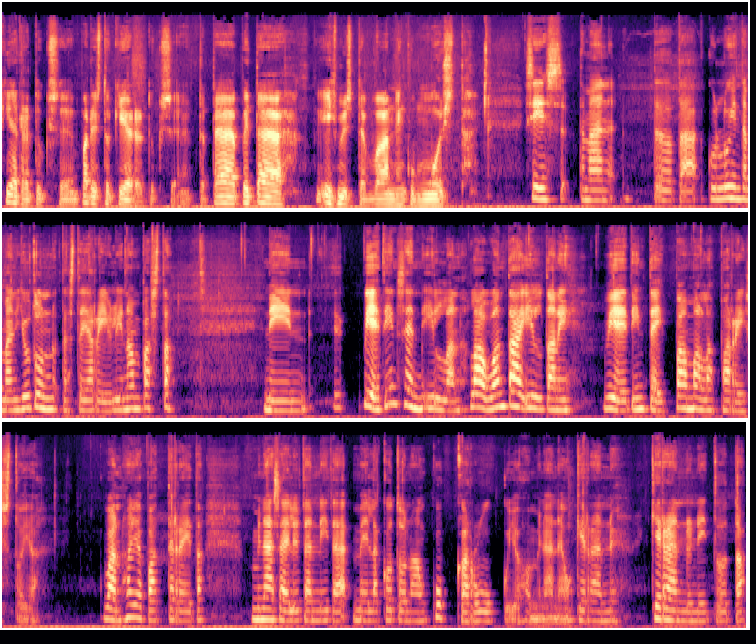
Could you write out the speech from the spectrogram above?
kierrätykseen, paristokierrätykseen. Että tämä pitää ihmisten vaan niin kuin muistaa. Siis tämän, tuota, kun luin tämän jutun tästä Jari Ylinampasta, niin vietin sen illan, lauantai-iltani vietin teippaamalla paristoja, vanhoja pattereita. Minä säilytän niitä, meillä kotona on kukkaruukku, johon minä ne on kerännyt, kerännyt niin tuota,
